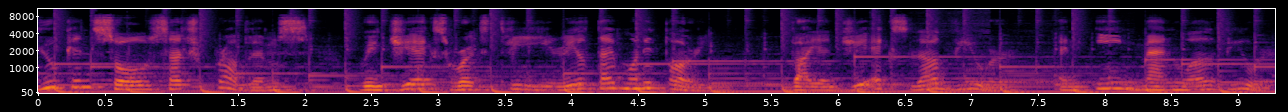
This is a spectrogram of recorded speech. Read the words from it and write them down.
You can solve such problems with GXWorks 3 real-time monitoring via GX Log Viewer and eManual Viewer.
